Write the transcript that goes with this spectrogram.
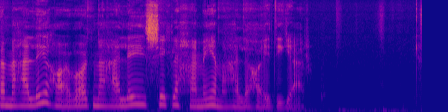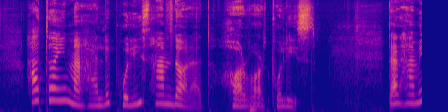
و محله هاروارد محله شکل همه محله های دیگر. حتی این محله پلیس هم دارد هاروارد پلیس. در همه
